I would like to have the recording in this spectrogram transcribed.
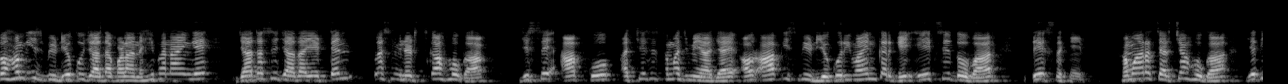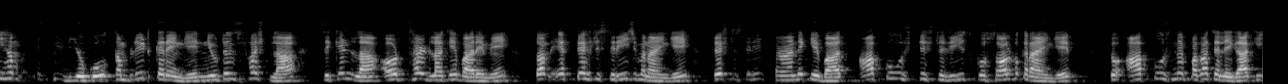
तो हम इस वीडियो को ज़्यादा बड़ा नहीं बनाएँगे, ज़्यादा से ज़्यादा ये टेन प्लस मिनट्स का होगा, जिससे आपको अच्छे से समझ में आ जाए और आप इस वीडियो को रिवाइंड करके एक से दो बार देख सकें। हमारा चर्चा होगा, यदि हम इस वीडियो को कंप्लीट करेंगे newton first law second law और थर्ड लॉ के बारे में हम एक टेस्ट सीरीज़ बनाएँगे। टेस्ट सीरीज़ बनाने के बाद आपको उस टेस्ट सीरीज़ को सॉल्व कराएँगे। तो आपको उसमें पता चलेगा कि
